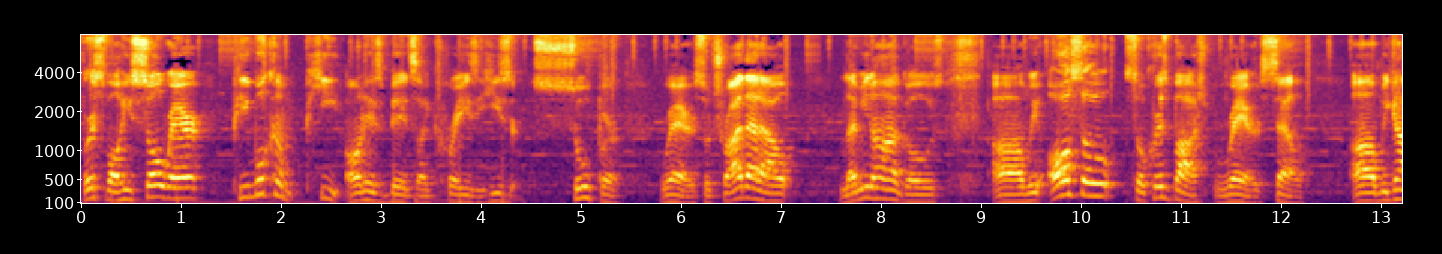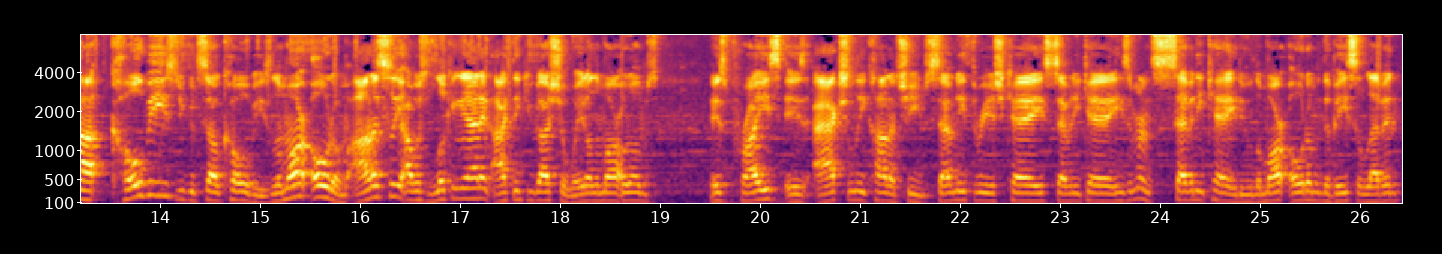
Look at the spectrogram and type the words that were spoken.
first of all, he's so rare. People compete on his bids like crazy. He's super rare. So try that out. Let me know how it goes. Uh, we also, so Chris Bosh, rare, sell. Uh, we got Kobe's. You could sell Kobe's. Lamar Odom. Honestly, I was looking at it. I think you guys should wait on Lamar Odom's. His price is actually kind of cheap. 73-ish K, 70K. He's around 70K, dude. Lamar Odom, the base 11.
